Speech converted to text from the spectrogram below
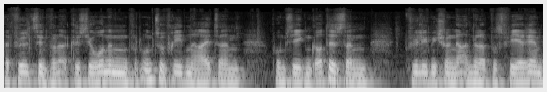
erfüllt sind von Aggressionen, von Unzufriedenheit, sondern vom Segen Gottes, dann fühle ich mich schon in einer anderen Atmosphäre.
